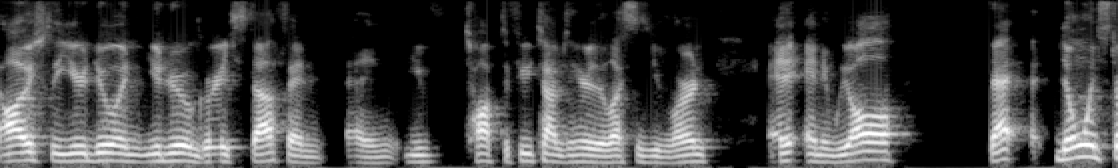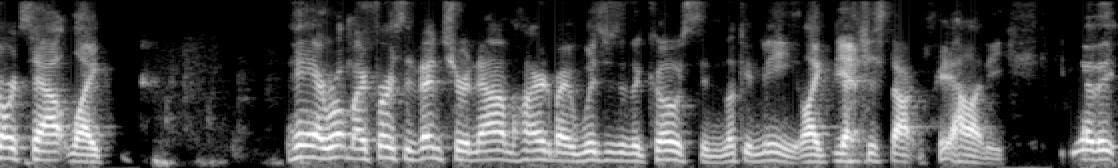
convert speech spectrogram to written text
obviously you're doing you're doing great stuff, and and you've talked a few times in here the lessons you've learned and, and we all that no one starts out like hey, I wrote my first adventure. And now I'm hired by Wizards of the Coast, and look at me. Like that's just not reality. You know, they,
